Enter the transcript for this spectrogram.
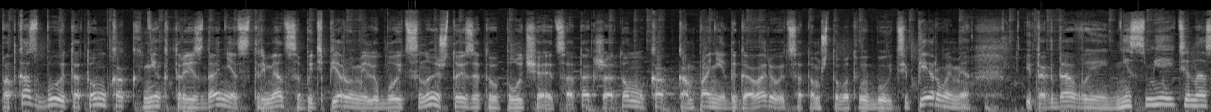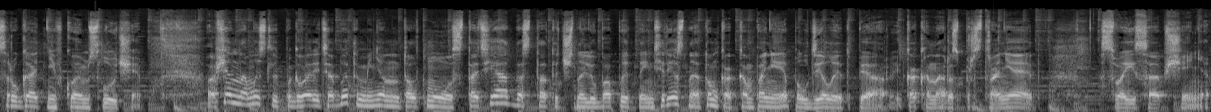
Подкаст будет о том, как некоторые издания стремятся быть первыми любой ценой, и что из этого получается, а также о том, как компании договариваются о том, что вот вы будете первыми, и тогда вы не смеете нас ругать ни в коем случае. Вообще, на мысль поговорить об этом меня натолкнула статья достаточно любопытная интересная о том, как компания Apple делает пиар и как она распространяет свои сообщения.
